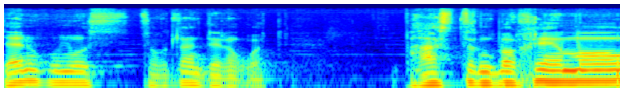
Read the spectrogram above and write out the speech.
Зарим хүмүүс цуглаан дэрэнгуут пастор нь бурхан юм уу?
